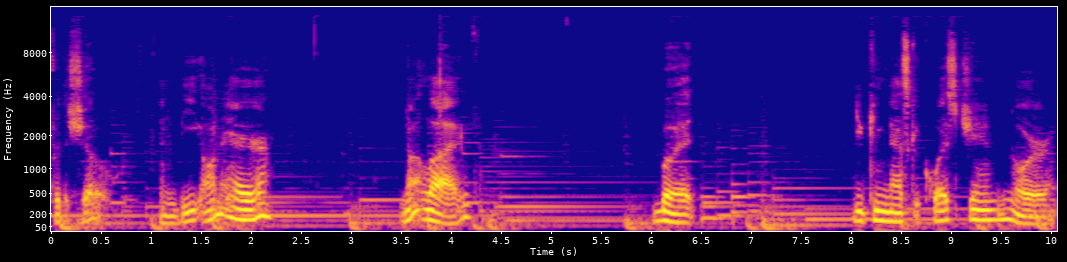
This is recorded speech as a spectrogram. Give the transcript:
for the show and be on air, not live, but you can ask a question or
